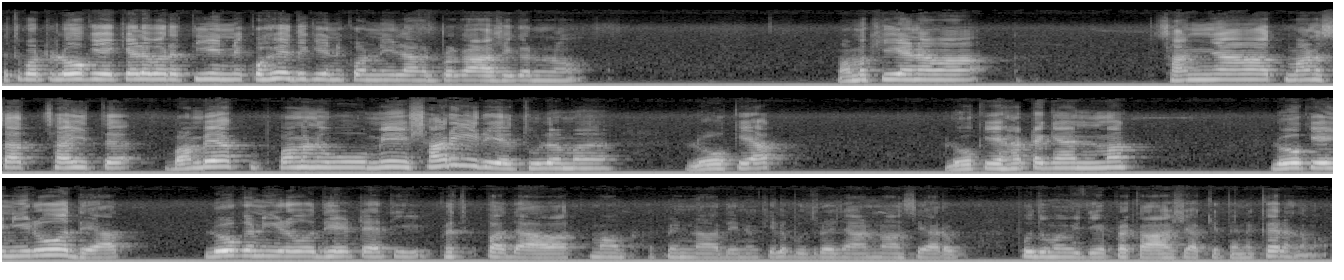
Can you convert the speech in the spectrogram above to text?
එතකොට ලෝකයේ කෙලවර තියෙන්නේ කොහෙද කියන කොන්න ඊළඟට ප්‍රකාශ කරනවා. මම කියනවා සංඥාවත් මනසත් සහිත බඹයක් පමණ වූ මේ ශාරීරිය තුලම ලෝකයක් ලෝකයේ හටගැන්මක් ලෝකේ නිරෝධයක් ලෝක නිරෝධයට ඇති ප්‍රතිපදාවක් මම පෙන්වා දෙනවා කියලා බුදුරජාණන් වහන්සේ අර පුදුම විදිහේ ප්‍රකාශයක් එතන කරනවා.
